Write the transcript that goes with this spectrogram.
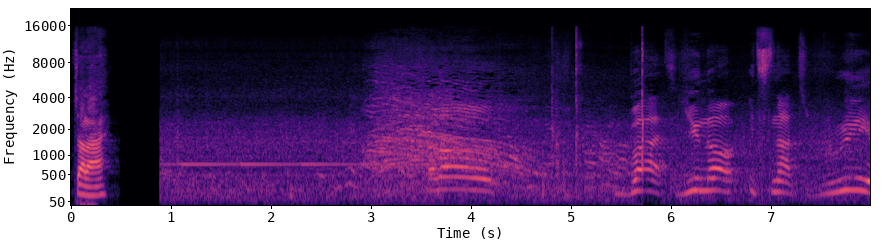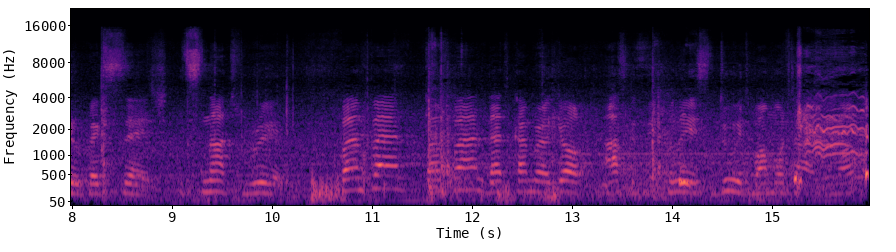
再来。 hello. But you know, it's not real backstage. It's not real. Pan Pan, Pan Pan, that camera girl asked me, please do it one more time, you know?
